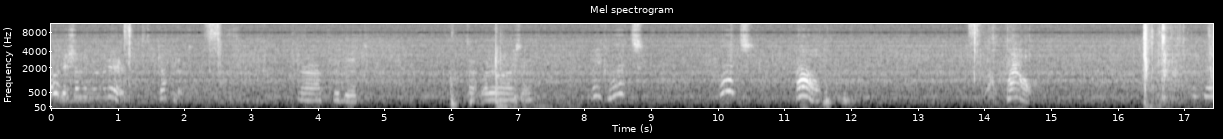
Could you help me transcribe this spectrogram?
Oh, there's something over there. Chocolate. Nah, we're good. What, what do I want to say? Wait, what? What? How? How? Okay.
